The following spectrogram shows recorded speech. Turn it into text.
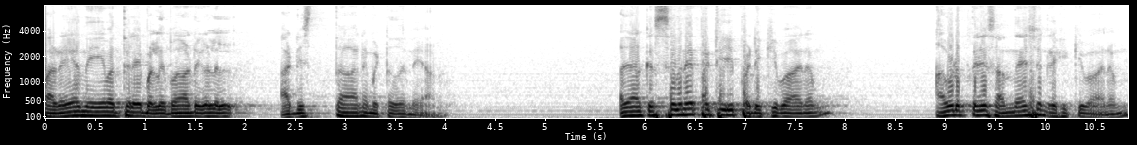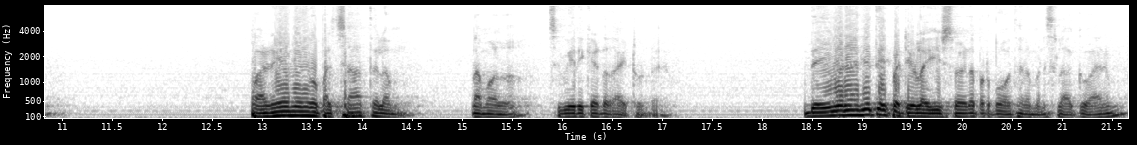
പഴയ നിയമത്തിലെ വെളിപാടുകളിൽ അടിസ്ഥാനമിട്ട് തന്നെയാണ്. അതിനാൽ ക്രിസ്തുവിനെ പറ്റി പഠിക്കുവാനും അവിടുത്തെ സന്ദേശം ഗ്രഹിക്കുവാനും പഴയ പശ്ചാത്തലം നമ്മൾ സ്വീകരിക്കേണ്ടതായിട്ടുണ്ട്. ദൈവരാജ്യത്തെ പറ്റിയുള്ള ഈശോയുടെ പ്രബോധനം മനസ്സിലാക്കുവാനും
